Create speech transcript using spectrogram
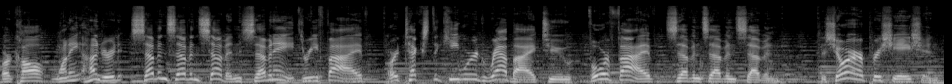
or call 1 800 777 7835 or text the keyword rabbi to 45777. To show our appreciation,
